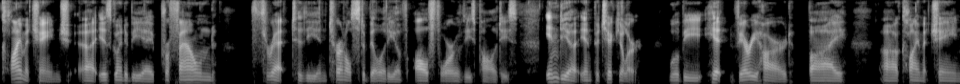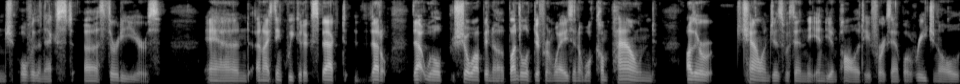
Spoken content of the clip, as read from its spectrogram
climate change uh, is going to be a profound threat to the internal stability of all four of these polities. India, in particular, will be hit very hard by uh, climate change over the next uh, 30 years. And, and I think we could expect that that will show up in a bundle of different ways and it will compound other challenges within the Indian polity, for example, regional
